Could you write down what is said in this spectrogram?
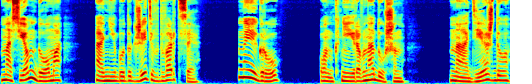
На съем дома. Они будут жить в дворце. На игру. Он к ней равнодушен. На одежду.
